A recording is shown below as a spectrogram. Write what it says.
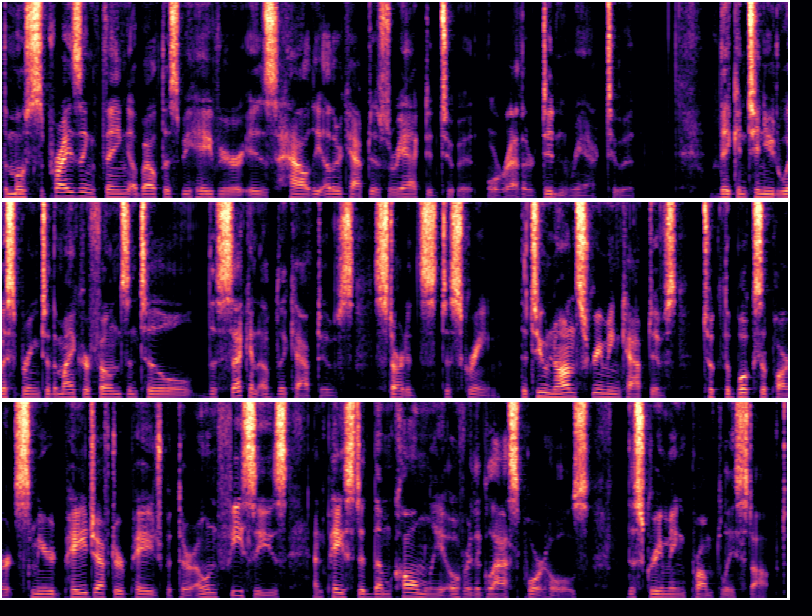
The most surprising thing about this behavior is how the other captives reacted to it, or rather, didn't react to it. They continued whispering to the microphones until the second of the captives started to scream. The two non screaming captives took the books apart, smeared page after page with their own feces, and pasted them calmly over the glass portholes. The screaming promptly stopped.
